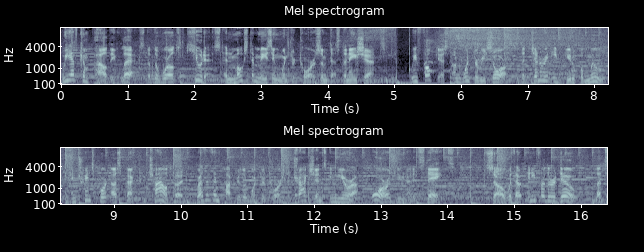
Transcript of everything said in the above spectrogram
We have compiled a list of the world's cutest and most amazing winter tourism destinations we focused on winter resorts that generate a beautiful mood and transport us back to childhood rather than popular winter tourist attractions in Europe or the United States. So without any further ado, let's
